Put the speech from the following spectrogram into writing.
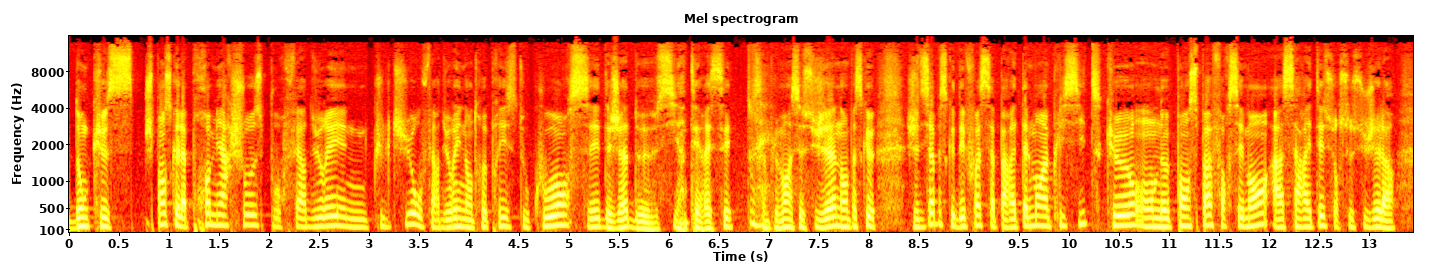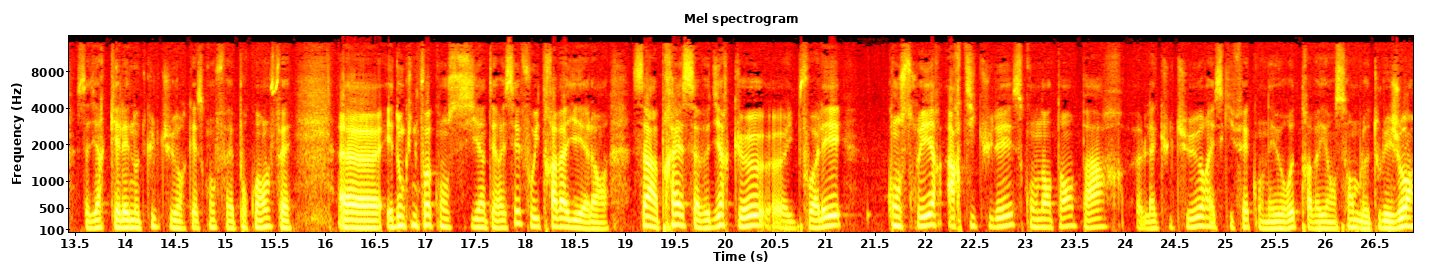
donc je pense que la première chose pour faire durer une culture ou faire durer une entreprise tout court, c'est déjà de s'y intéresser tout simplement à ce sujet. Non, parce que je dis ça parce que des fois ça paraît tellement implicite qu'on ne pense pas forcément à s'arrêter sur ce sujet-là. C'est-à-dire quelle est notre culture, qu'est-ce qu'on fait, pourquoi on le fait? Euh, et donc une fois qu'on s'y intéressait, il faut y travailler. Alors ça, après, ça veut dire que euh, faut aller construire, articuler ce qu'on entend par euh, la culture et ce qui fait qu'on est heureux de travailler ensemble tous les jours.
